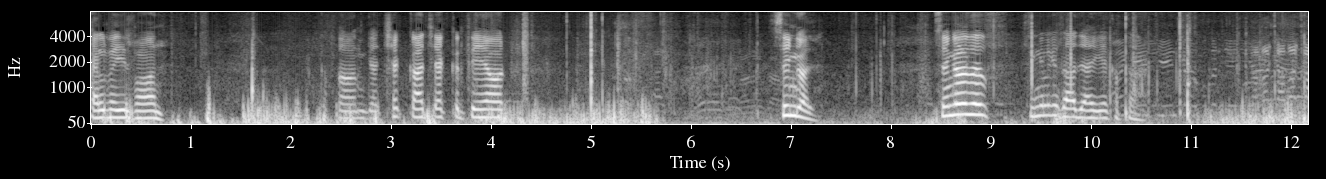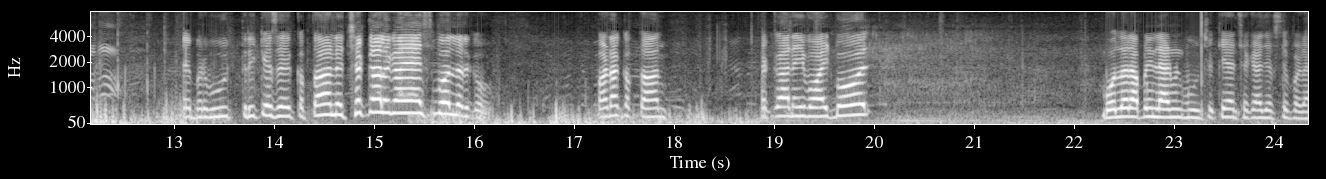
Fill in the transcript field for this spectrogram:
चल भाई इरफान। कप्तान का छक्का चेक करते हैं और सिंगल सिंगल सिंगल के साथ जाएगा कप्तान। भरपूर तरीके से कप्तान ने छक्का लगाया इस बॉलर को। बड़ा कप्तान। छक्का नहीं वाइट बॉल बॉलर अपनी लाइन में भूल चुके हैं, छक्का जब से पड़ा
